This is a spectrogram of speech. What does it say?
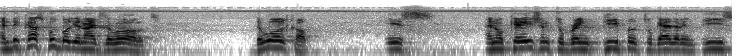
And because football unites the world, the World Cup is an occasion to bring people together in peace,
